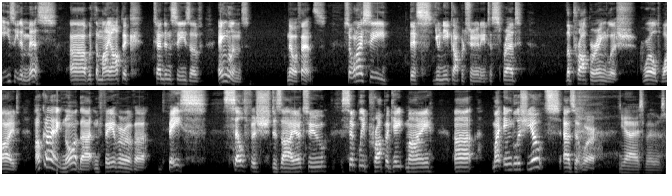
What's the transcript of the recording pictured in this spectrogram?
easy to miss uh, with the myopic tendencies of England. No offense. So when I see this unique opportunity to spread the proper English worldwide, how could I ignore that in favor of a base, selfish desire to simply propagate my uh, my English yotes, as it were? Yeah, I suppose.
